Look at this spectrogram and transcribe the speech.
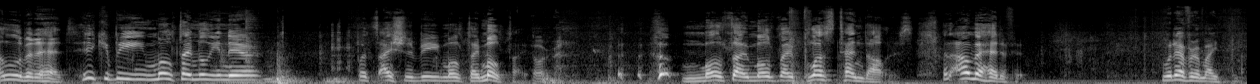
a little bit ahead. He could be multi-millionaire, but I should be multi-multi or multi-multi plus ten dollars, and I'm ahead of him. Whatever it might be.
